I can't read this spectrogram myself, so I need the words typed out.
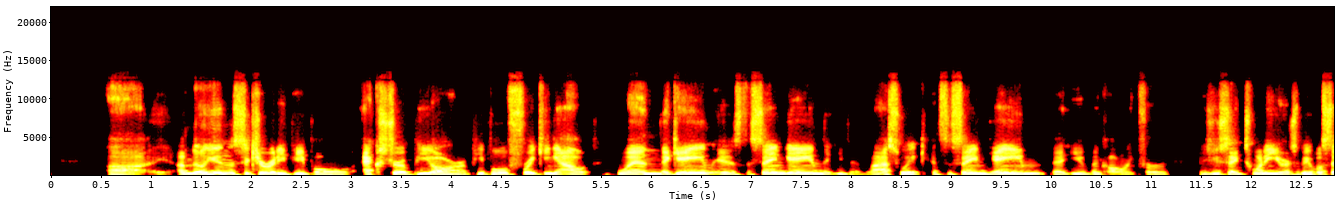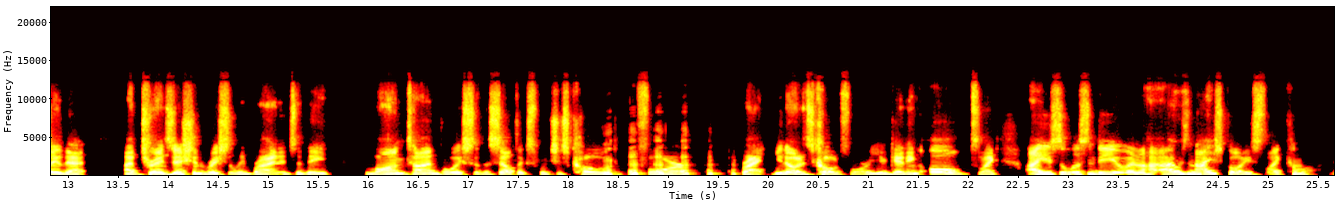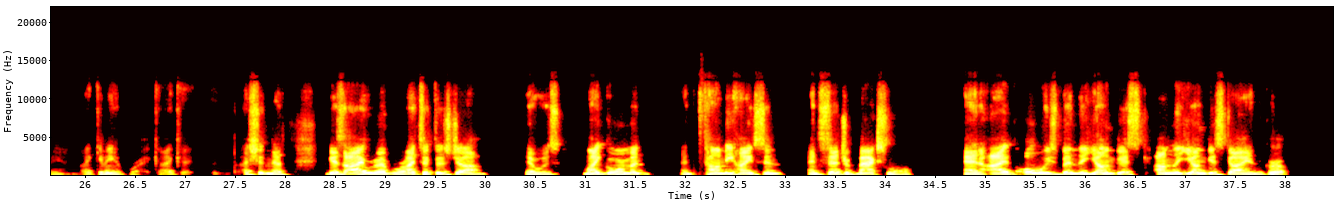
uh, a million security people, extra PR, people freaking out when the game is the same game that you did last week. It's the same game that you've been calling for, as you say, 20 years. People say that. I've transitioned recently, Bryan, into the longtime voice of the Celtics, which is code for right. You know what it's code for. You're getting old. It's like I used to listen to you, and I was in high school. I used to like, come on, man, like give me a break. I I shouldn't have because I remember when I took this job, there was Mike Gorman and Tommy Heinsohn and Cedric Maxwell, and I've always been the youngest. I'm the youngest guy in the group,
